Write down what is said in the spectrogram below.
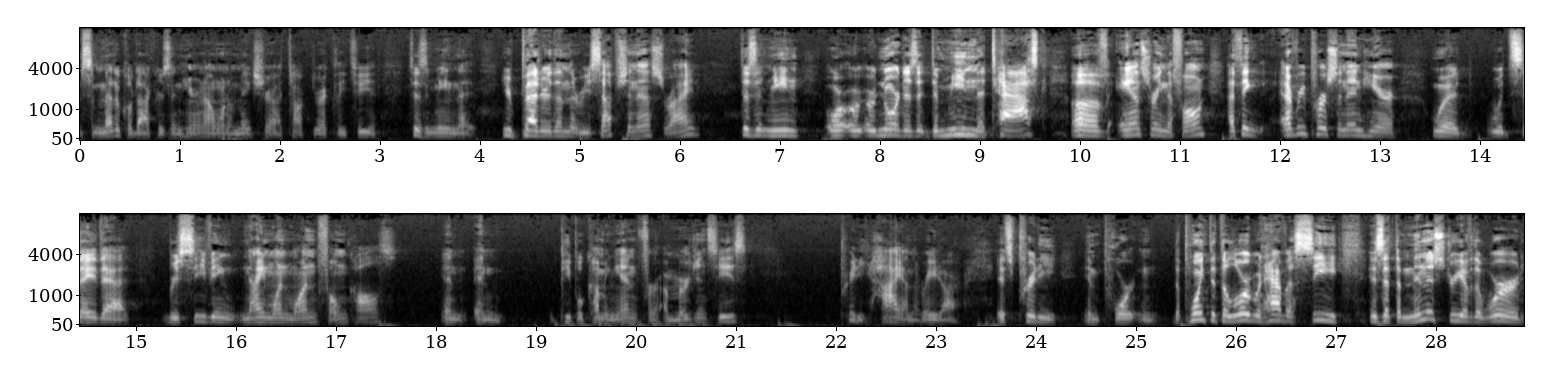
some medical doctors in here, and I want to make sure I talk directly to you. It doesn't mean that you're better than the receptionist, right? Doesn't mean, or, or, or nor does it demean the task of answering the phone. I think every person in here would would say that receiving 911 phone calls and, and people coming in for emergencies pretty high on the radar. It's pretty important. The point that the Lord would have us see is that the ministry of the Word,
